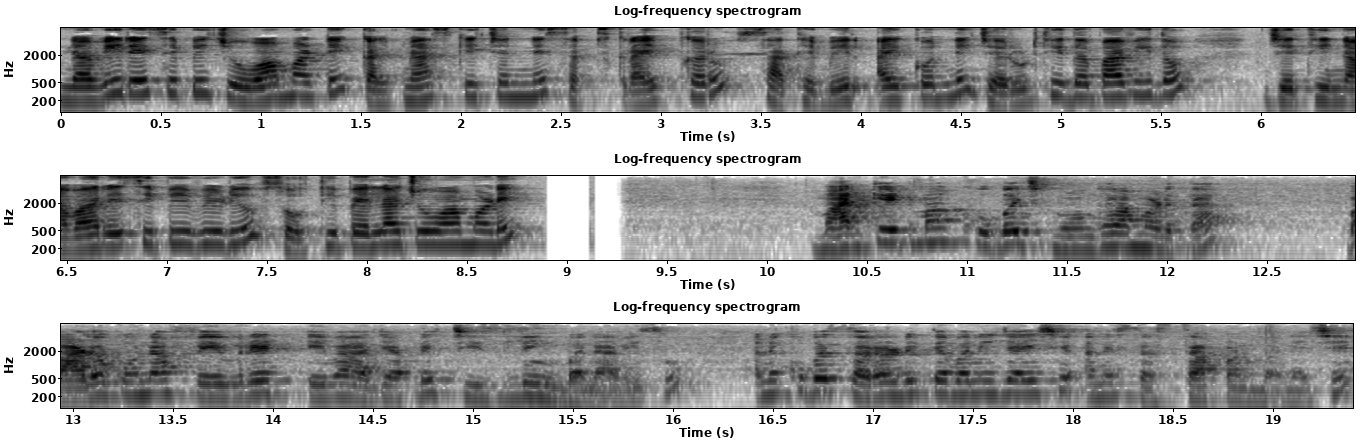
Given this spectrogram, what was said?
નવી રેસીપી જોવા માટે કલ્પનાસ કિચનને સબસ્ક્રાઇબ કરો, સાથે બેલ આઇકોનને જરૂરથી દબાવી દો, જેથી નવા રેસીપી વીડિયો સૌથી પહેલાં જોવા મળે. માર્કેટમાં ખૂબ જ મોંઘા મળતા બાળકોના ફેવરેટ એવા આજે આપણે ચીઝલિંગ બનાવીશું. અને ખૂબ જ સરળ રીતે બની જાય છે અને સસ્તા પણ બને છે.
